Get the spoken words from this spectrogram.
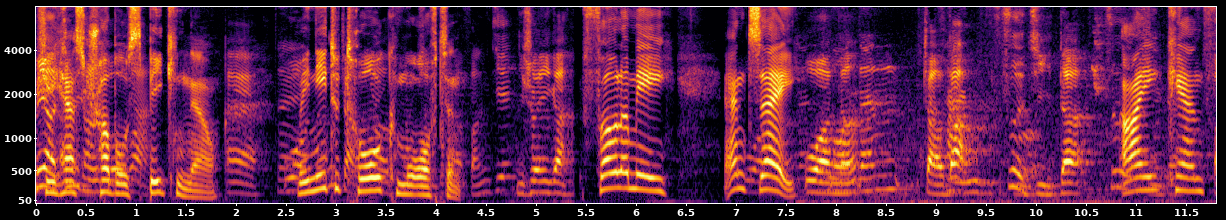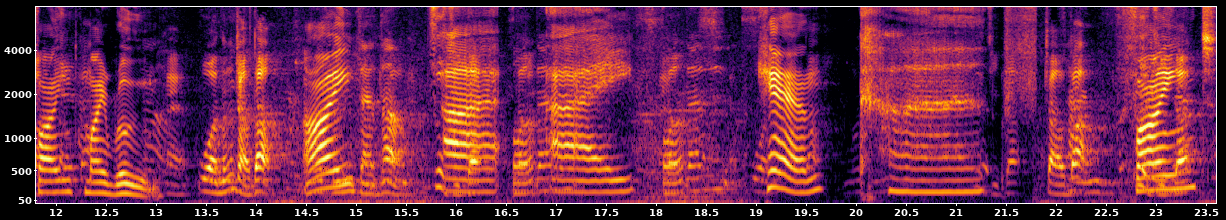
she has trouble speaking now. Uh, we need to talk more often. Follow me and say, I can find my room. I, I can can find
